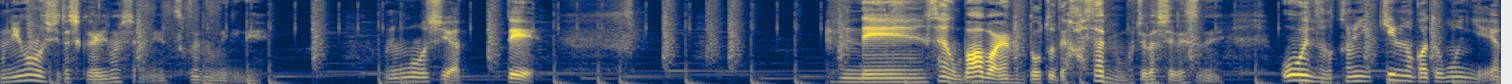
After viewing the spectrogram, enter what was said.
鬼殺し確かやりましたよね。机の上にね。鬼殺しやって、で、最後、バーバーやると音でハサミを持ち出してですね、オーエンズの髪切るのかと思いきや、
